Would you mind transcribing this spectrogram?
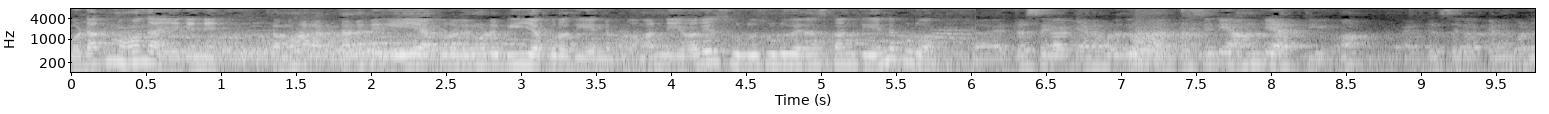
ගොඩක්ම හොඳයි. ඒ කියන්නේ සමහරක් තැනක A අකුර වෙනකොට B අකුර තියෙන්න පුළුවන්. අන්න ඒ වගේ සුළු සුළු වෙනස්කම් තියෙන්න පුළුවන්. ඇඩ්‍රස් එකක් යනකොට දුන්න ඇඩ්‍රස් එකේ අංකයක් තියෙනවා. ඇඩ්‍රස් එකක් යනකොට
